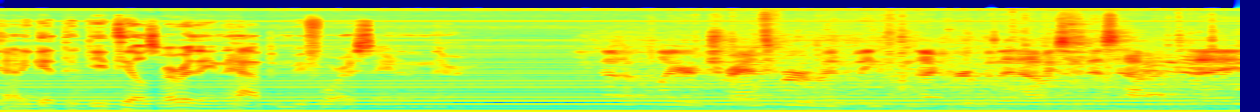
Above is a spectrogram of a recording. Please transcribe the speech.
kind of get the details of everything that happened before I say anything there. Player transfer midweek from that group, and then obviously this happened today.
